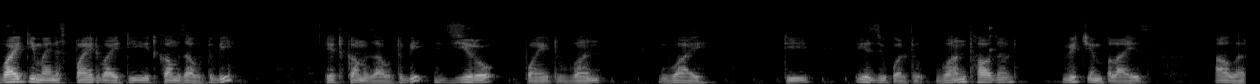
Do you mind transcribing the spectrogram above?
yt minus point yt it comes out to be it comes out to be 0 0.1 yt is equal to 1000 which implies our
